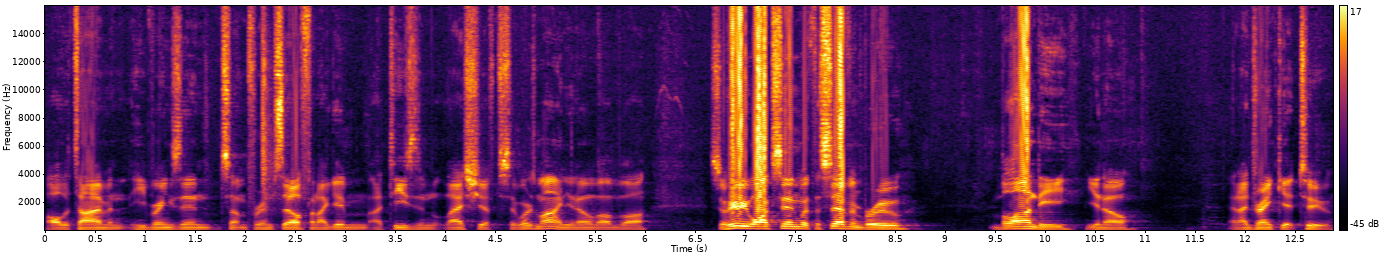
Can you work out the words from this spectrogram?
all the time, and he brings in something for himself. And I gave him, I teased him last shift. Said, "Where's mine?" You know, blah blah. blah. So here he walks in with the Seven Brew, Blondie, you know, and I drank it too.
